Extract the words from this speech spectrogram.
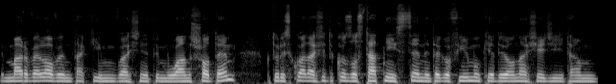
Marvelowym takim właśnie tym one-shotem, który składa się tylko z ostatniej sceny tego filmu, kiedy ona siedzi tam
